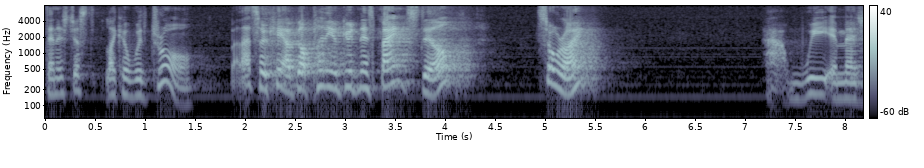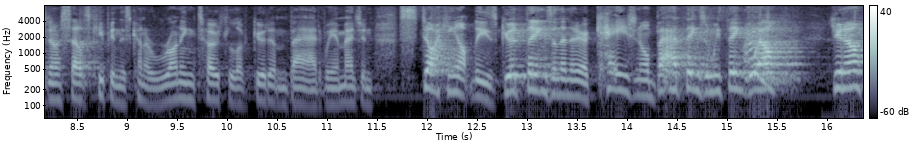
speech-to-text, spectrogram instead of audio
then it's just like a withdrawal. But that's okay. I've got plenty of goodness banked still. It's all right. Ah, we imagine ourselves keeping this kind of running total of good and bad. We imagine stacking up these good things and then there are occasional bad things, and we think, well, you know,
